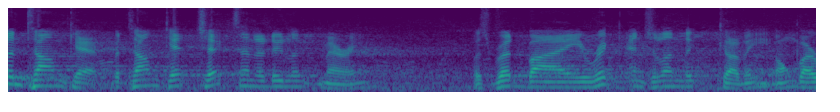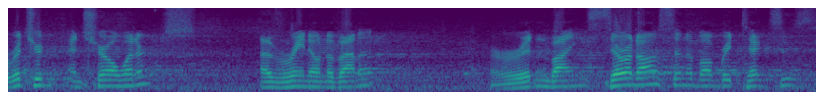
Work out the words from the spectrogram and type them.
N Tomcat, but Tomcat checks and a Dual N Mary. Was bred by Rick and Jalinda Covey, owned by Richard and Cheryl Winters of Reno, Nevada. Ridden by Sarah Dawson of Aubrey, Texas.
